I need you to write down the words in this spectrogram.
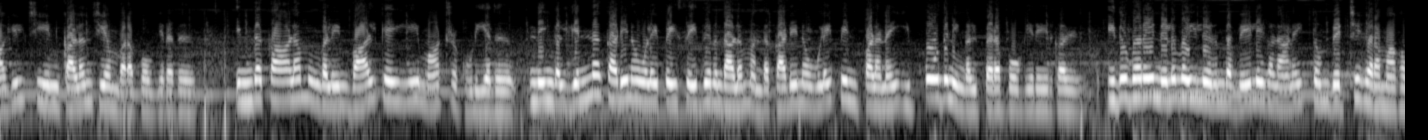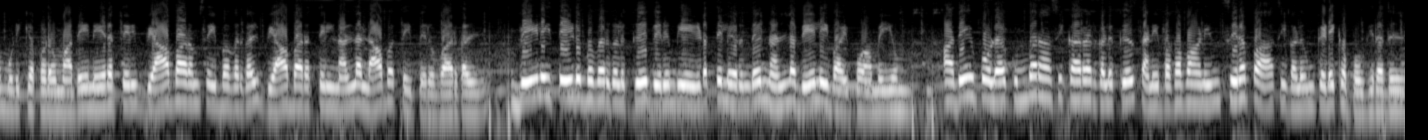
மகிழ்ச்சியின் களஞ்சியம் வரப்போகிறது. இந்த காலம் உங்களின் வாழ்க்கையே மாற்றக்கூடியது. நீங்கள் என்ன கடின உழைப்பை செய்திருந்தாலும் அந்த கடின உழைப்பின் பலனை இப்போது நீங்கள் பெறப்போகிறீர்கள் இதுவரை நிலுவையில் இருந்த வேலைகள் அனைத்தும் வெற்றிகரமாக முடிக்கப்படும். அதே நேரத்தில் வியாபாரம் செய்பவர்கள் வியாபாரத்தில் நல்ல லாபத்தை பெறுவார்கள். வேலை தேடுபவர்களுக்கு விரும்பிய இடத்திலிருந்து நல்ல வேலை வாய்ப்பு அமையும். அதே போல கும்பராசிக்காரர்களுக்கு சனி பகவானின் சிறப்பு ஆசிகளும் கிடைக்கப் போகிறது.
